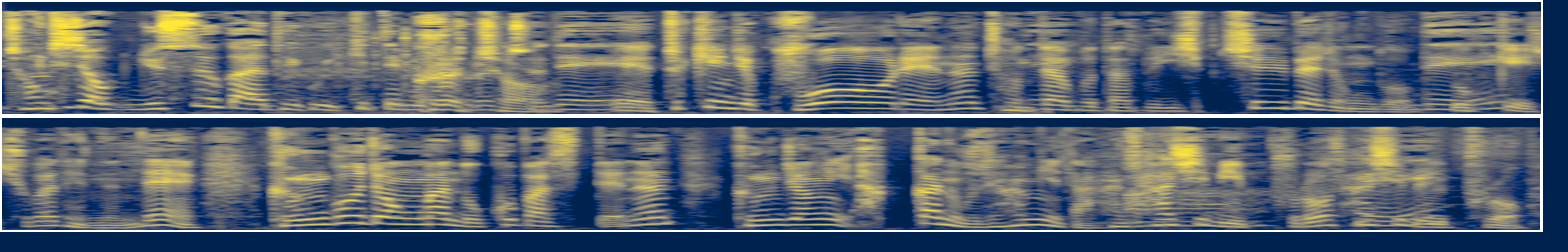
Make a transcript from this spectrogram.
정치적 뉴스가 되고 있기 때문에 그렇죠. 그렇죠. 네. 예, 특히 이제 9월에는 전달보다도 네. 27배 정도 네. 높게 이슈가 됐는데 긍부정만 놓고 봤을 때는 긍정이 약간 우세합니다. 한 42%, 아, 41%. 네.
